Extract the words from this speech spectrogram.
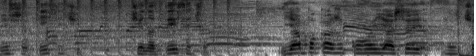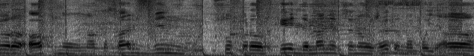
більше тисячі чи на тисячу. Я покажу, кого я вчора апнув на косарі. Він супер легкий, для мене це неожиданно, бо я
